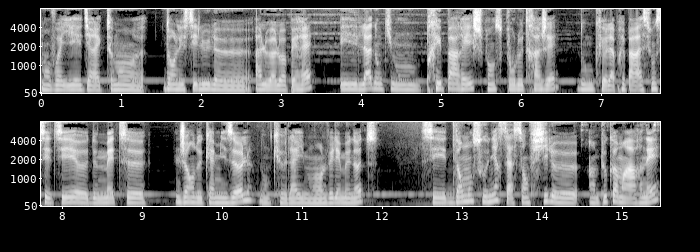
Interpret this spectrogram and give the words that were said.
m'envoyer directement euh, dans les cellules à Le Hallois Perret. Et là donc ils m'ont préparé, je pense, pour le trajet. Donc la préparation c'était de mettre une genre de camisole. Donc là ils m'ont enlevé les menottes c'est dans mon souvenir, ça s'enfile euh, un peu comme un harnais.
